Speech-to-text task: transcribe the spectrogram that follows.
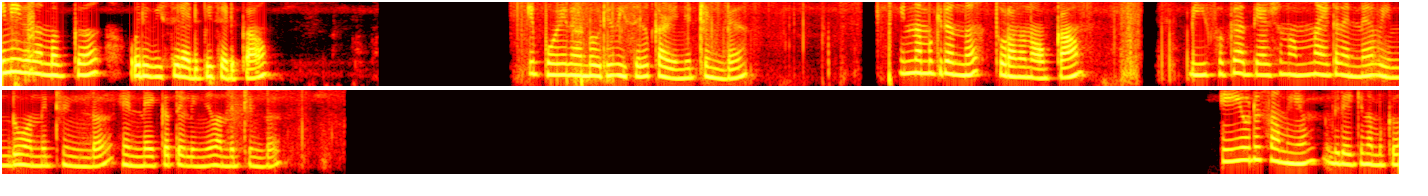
ഇനി ഇത് നമുക്ക് ഒരു വിസിൽ അടുപ്പിച്ചെടുക്കാം. ഇപ്പോൾ ഏതാണ്ട് ഒരു വിസിൽ കഴിഞ്ഞിട്ടുണ്ട്. ഇനി നമുക്കിതൊന്ന് തുറന്ന് നോക്കാം. ബീഫൊക്കെ അത്യാവശ്യം നന്നായിട്ട് തന്നെ വെന്തു വന്നിട്ടുണ്ട്. എണ്ണയൊക്കെ തെളിഞ്ഞ് വന്നിട്ടുണ്ട്. ഈ ഒരു സമയം ഇതിലേക്ക് നമുക്ക്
